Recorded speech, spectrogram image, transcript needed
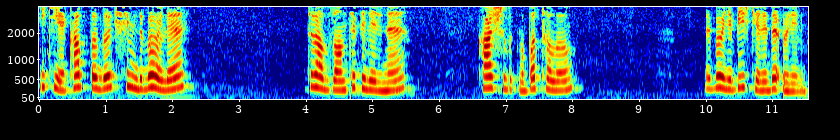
İkiye katladık. Şimdi böyle trabzan tepelerine karşılıklı batalım. Ve böyle bir kere de örelim.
